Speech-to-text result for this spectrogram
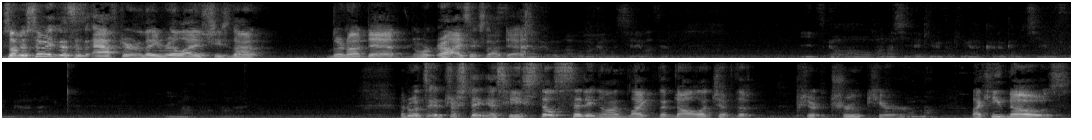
So I'm assuming this is after they realize she's not, they're not dead, or, or Isaac's not dead. And what's interesting is he's still sitting on like the knowledge of the pure, true cure. Like he knows.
